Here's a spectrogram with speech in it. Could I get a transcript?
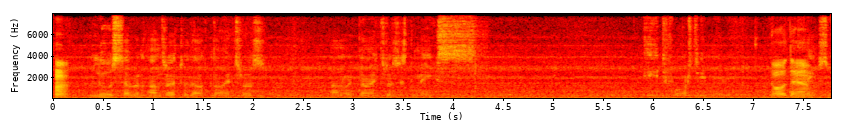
Huh. low 700 without nitrous and with nitrous it makes 840 maybe Oh damn. so.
